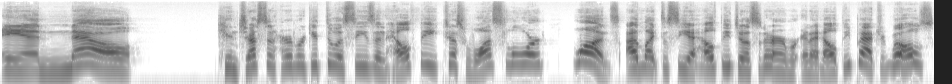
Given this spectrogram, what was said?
And now, can Justin Herbert get through a season healthy just once, Lord? Once. I'd like to see a healthy Justin Herbert and a healthy Patrick Mahomes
